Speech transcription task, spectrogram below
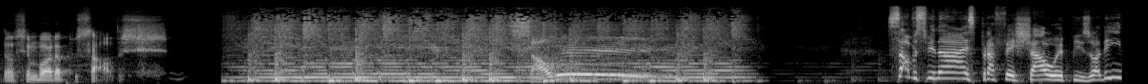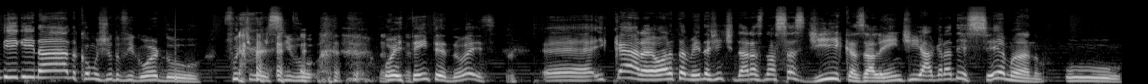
Então simbora pro salves. Salve! Salves finais para fechar o episódio indignado, como o Gil do Vigor do Futiversivo 82. É, e, cara, é hora também da gente dar as nossas dicas, além de agradecer, mano, o,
